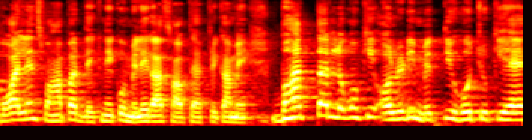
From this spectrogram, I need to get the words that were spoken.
वायलेंस वहाँ पर देखने को मिलेगा साउथ अफ्रीका में। बहत्तर लोगों की ऑलरेडी मृत्यु हो चुकी है।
